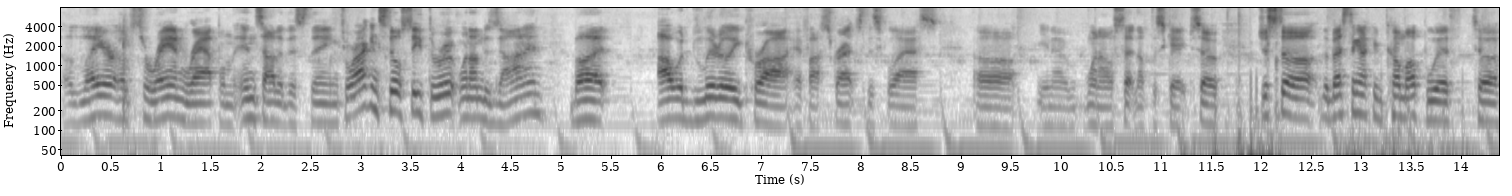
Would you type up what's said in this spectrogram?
a layer of saran wrap on the inside of this thing to where I can still see through it when I'm designing, but I would literally cry if I scratched this glass, uh, you know, when I was setting up the scape. So just uh, the best thing I could come up with to,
